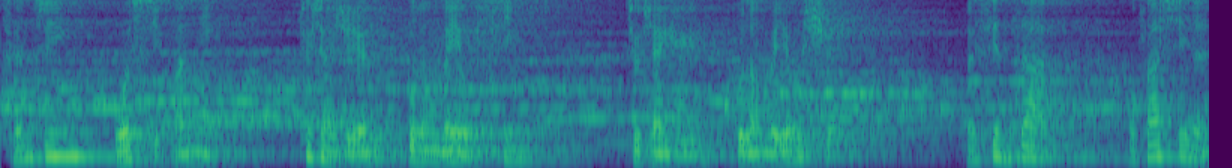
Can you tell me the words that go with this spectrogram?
曾经我喜欢你，就像人不能没有心，就像鱼不能没有水。而现在，我发现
